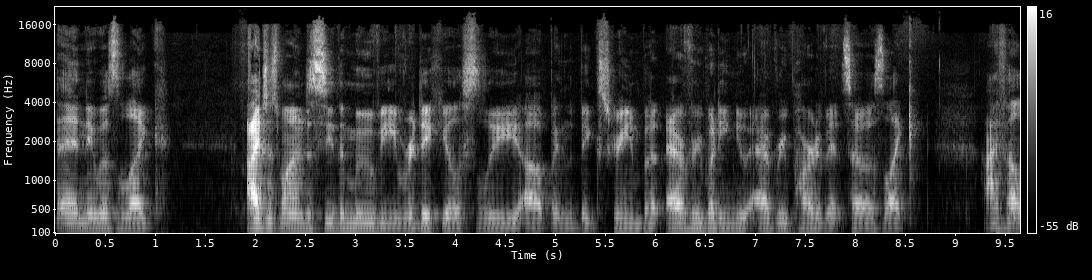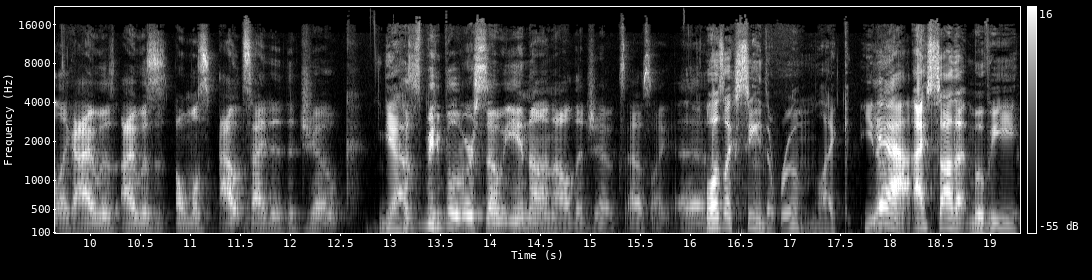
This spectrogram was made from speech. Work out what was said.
and it was like, I just wanted to see the movie ridiculously up in the big screen, but everybody knew every part of it, so it was like, I felt like I was I was almost outside of the joke. Yeah. Because people were so in on all the jokes. I was like, Ugh. Well, it's like seeing the room. Like, you know, Yeah. I saw that movie.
